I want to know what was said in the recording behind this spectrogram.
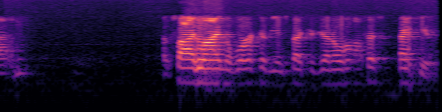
um, sideline the work of the Inspector General office? Thank you.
